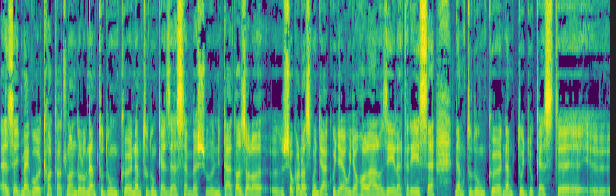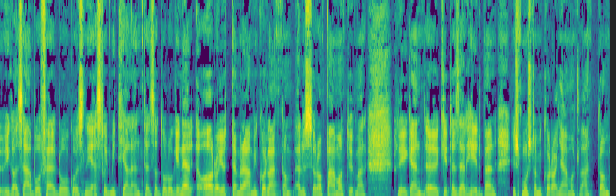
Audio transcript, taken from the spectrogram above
ez egy megoldhatatlan dolog. Nem tudunk, nem tudunk ezzel szembesülni. Tehát azzal a, sokan azt mondják, ugye, hogy a halál az élet része. Nem tudunk, nem tudjuk ezt igazából feldolgozni, ezt, hogy mit jelent ez a dolog. Én el, arra jöttem rá, amikor láttam először apámat, ő már régen, 2007-ben, és most, amikor anyámat láttam,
